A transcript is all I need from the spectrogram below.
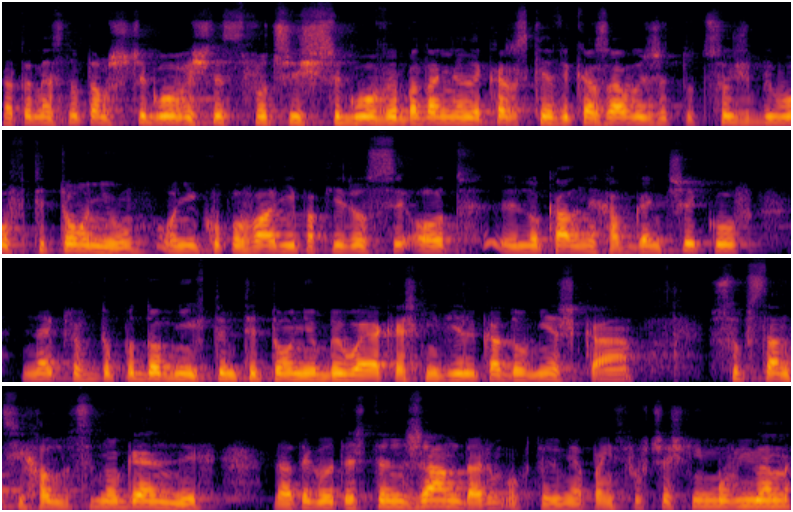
Natomiast no, tam szczegółowe śledztwo czy szczegółowe badania lekarskie wykazały, że to coś było w tytoniu. Oni kupowali papierosy od y, lokalnych Afgańczyków. Najprawdopodobniej w tym tytoniu była jakaś niewielka domieszka substancji halucynogennych. Dlatego też ten żandarm, o którym ja Państwu wcześniej mówiłem,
